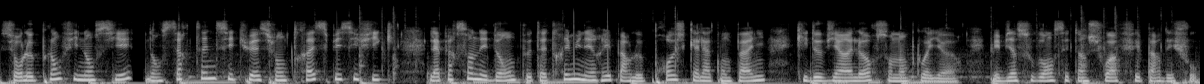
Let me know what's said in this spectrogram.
sur le plan financier, dans certaines situations très spécifiques, la personne aidante peut être rémunérée par le proche qu'elle accompagne qui devient alors son employeur. Mais bien souvent, c'est un choix fait par défaut.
